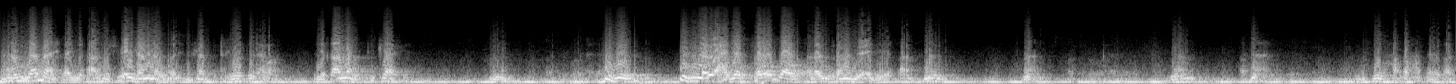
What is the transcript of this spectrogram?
نعم. لا ما يحتاج إقامة مش بعيدها من أول تكبيرة الإحرام الإقامة كافية مثل مثل لو أحدث توضأ فلم يعد الإقامة. نعم. نعم. نعم. نعم. المفروض حركة الإقامة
